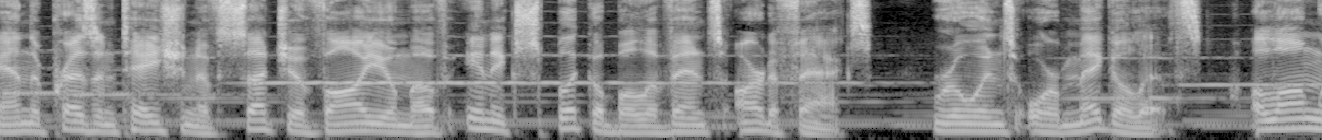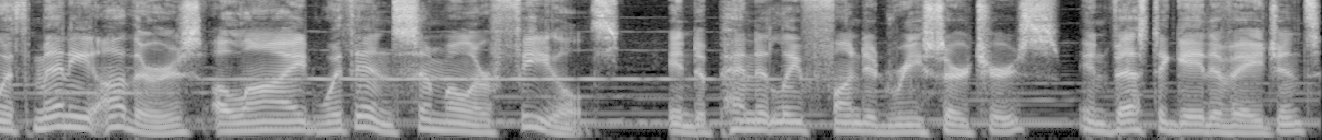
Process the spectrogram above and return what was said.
and the presentation of such a volume of inexplicable events artifacts, ruins or megaliths, along with many others allied within similar fields, independently funded researchers, investigative agents,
